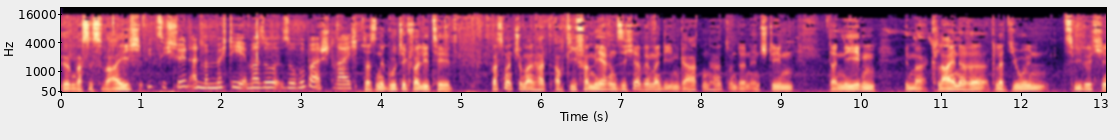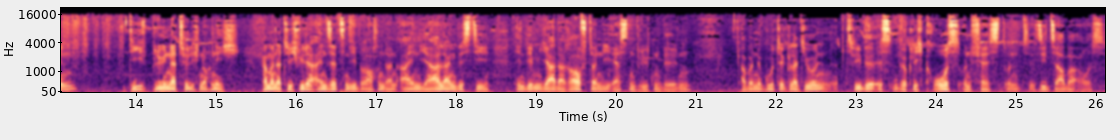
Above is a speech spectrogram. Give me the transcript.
irgendwas ist weich. fühlt sich schön an. Man möchte hier immer so, so rüberstreichen. Das ist eine gute Qualität. Was man schon mal hat, auch die vermehren sich ja, wenn man die im Garten hat und dann entstehen daneben immer kleinere Gladiolen-Zwiebelchen. Die blühen natürlich noch nicht. Kann man natürlich wieder einsetzen, die brauchen dann ein Jahr lang, bis die in dem Jahr darauf dann die ersten Blüten bilden. Aber eine gute Gladiolenzwiebel ist wirklich groß und fest und sieht sauber aus.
